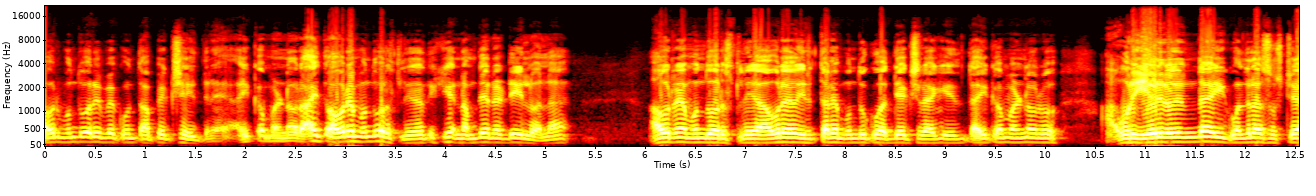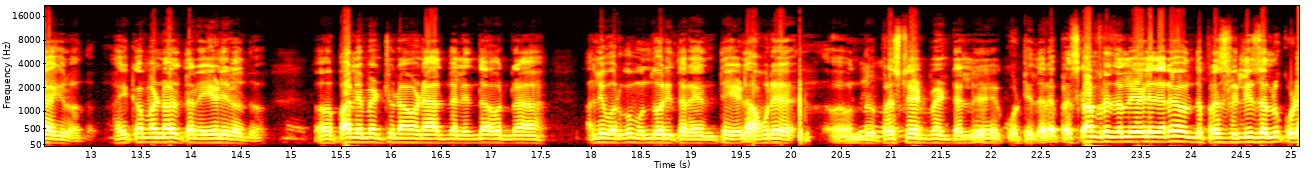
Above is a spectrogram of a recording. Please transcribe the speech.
ಅವ್ರು ಮುಂದುವರಿಬೇಕು ಅಂತ ಅಪೇಕ್ಷೆ ಇದ್ರೆ ಹೈಕಮಾಂಡ್ ಅವ್ರು ಆಯ್ತು ಅವರೇ ಮುಂದುವರಿಸ್ಲಿ ಅದಕ್ಕೆ ನಮ್ದೇನು ಅಡ್ಡಿ ಇಲ್ವಲ್ಲ? ಅವ್ರನ್ನೇ ಮುಂದುವರಿಸ್ಲಿ ಅವರೇ ಇರ್ತಾರೆ ಮುಂದಕ್ಕೂ ಅಧ್ಯಕ್ಷರಾಗಿ ಅಂತ ಹೈಕಮಾಂಡ್ ಅವರು ಅವ್ರು ಹೇಳಿರೋದ್ರಿಂದ ಈ ಗೊಂದಲ ಸೃಷ್ಟಿ ಆಗಿರೋದು. ಹೈಕಮಾಂಡ್ ಅವ್ರ ತಾನೇ ಹೇಳಿರೋದು. ಪಾರ್ಲಿಮೆಂಟ್ ಚುನಾವಣೆ ಆದ್ಮೇಲಿಂದ ಅವ್ರನ್ನ ಅಲ್ಲಿವರೆಗೂ ಮುಂದುವರಿತಾರೆ ಅಂತ ಹೇಳಿ ಅವರೇ ಒಂದು ಪ್ರೆಸ್ ಸ್ಟೇಟ್ಮೆಂಟ್ ಅಲ್ಲಿ ಕೊಟ್ಟಿದ್ದಾರೆ. ಪ್ರೆಸ್ ಕಾನ್ಫರೆನ್ಸ್ ಅಲ್ಲಿ ಹೇಳಿದ್ದಾರೆ ಒಂದು ಪ್ರೆಸ್ ರಿಲೀಸ್ ಅಲ್ಲೂ ಕೂಡ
